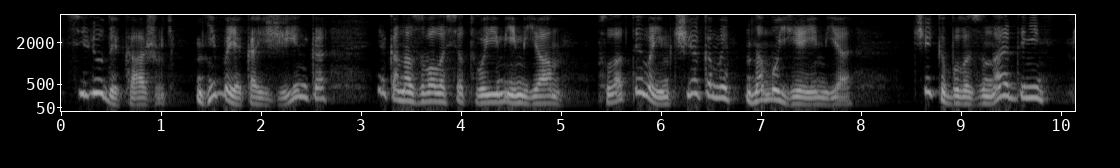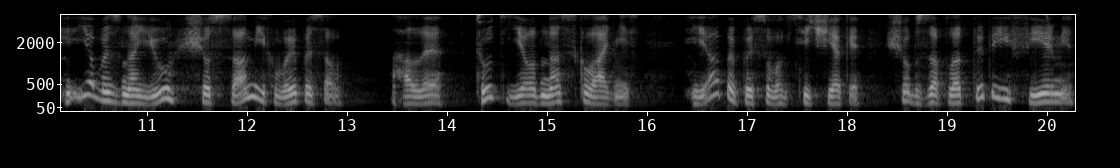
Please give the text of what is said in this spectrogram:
Ці люди кажуть, ніби якась жінка, яка назвалася твоїм ім'ям, платила їм чеками на моє ім'я. Чеки були знайдені, і я визнаю, що сам їх виписав. Але тут є одна складність. Я виписував ці чеки, щоб заплатити їх фірмі.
